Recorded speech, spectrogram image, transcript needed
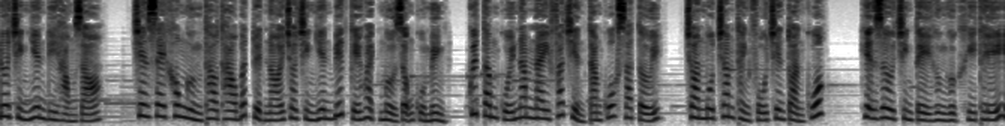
đưa Trình Nhiên đi hóng gió. Trên xe không ngừng thao thao bất tuyệt nói cho Trình Nhiên biết kế hoạch mở rộng của mình, quyết tâm cuối năm nay phát triển Tam Quốc xa tới, tròn 100 thành phố trên toàn quốc. Hiện giờ Trình Tề hừng ngực khí thế,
